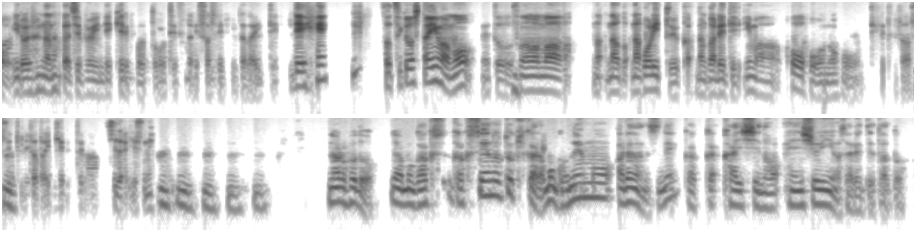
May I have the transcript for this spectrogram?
を、いろいろななんか自分にできることをお手伝いさせていただいて、で、卒業した今も、えっと、そのままな、な、名残というか流れで、今、広報の方を手伝わうん、せていただいているという次第ですね。なるほど。じゃあもう学学生の時からもう5年もあれなんですね。学会開始の編集委員をされてたと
